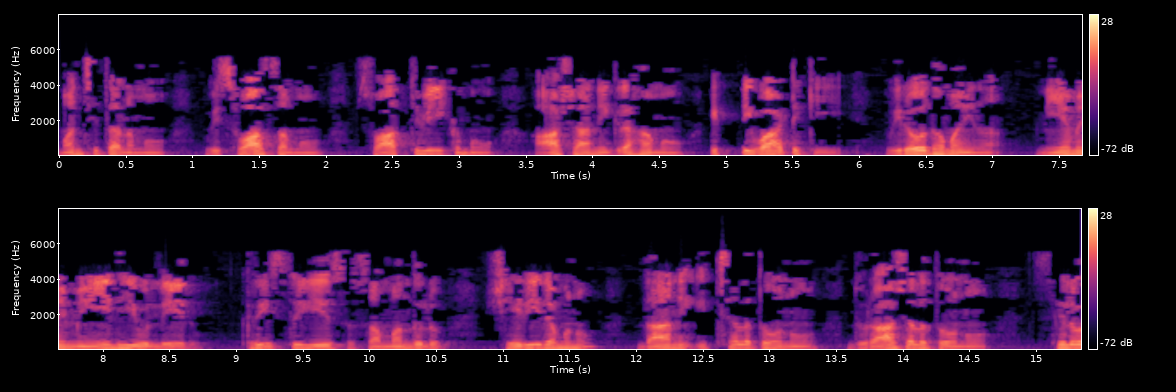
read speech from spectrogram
మంచితనము విశ్వాసము స్వాత్వీకము ఆశానిగ్రహము ఇట్టి వాటికి విరోధమైన నియమమేదియూ లేదు. క్రీస్తుయేసు సంబంధులు శరీరమును దాని ఇచ్ఛలతోనూ దురాశలతోనూ సిలువ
